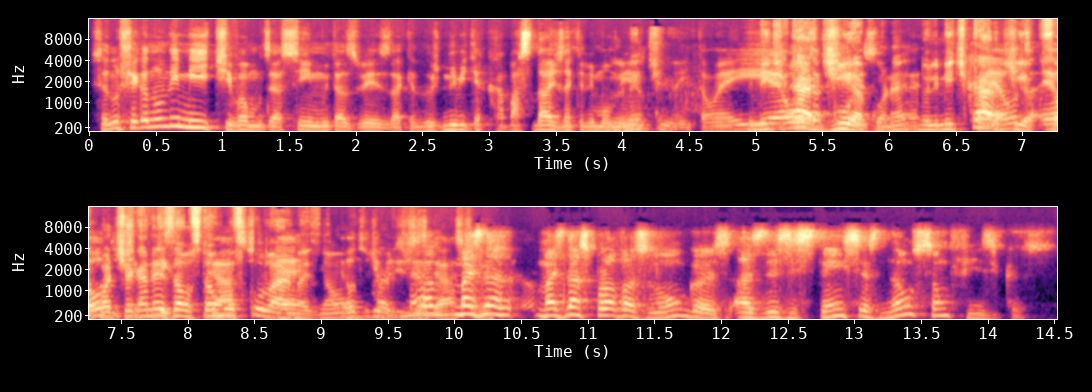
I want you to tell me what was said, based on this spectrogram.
você não chega no limite, vamos dizer assim, muitas vezes, daquele, no limite de capacidade naquele momento. Limite, né? Então é, limite é cardíaco, coisa, né? né? No limite cardíaco. É, outra, é você pode tipo chegar na exaustão muscular, é, mas não. Tipo desgaste, mas, né? na, mas nas provas longas, as desistências não são físicas.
